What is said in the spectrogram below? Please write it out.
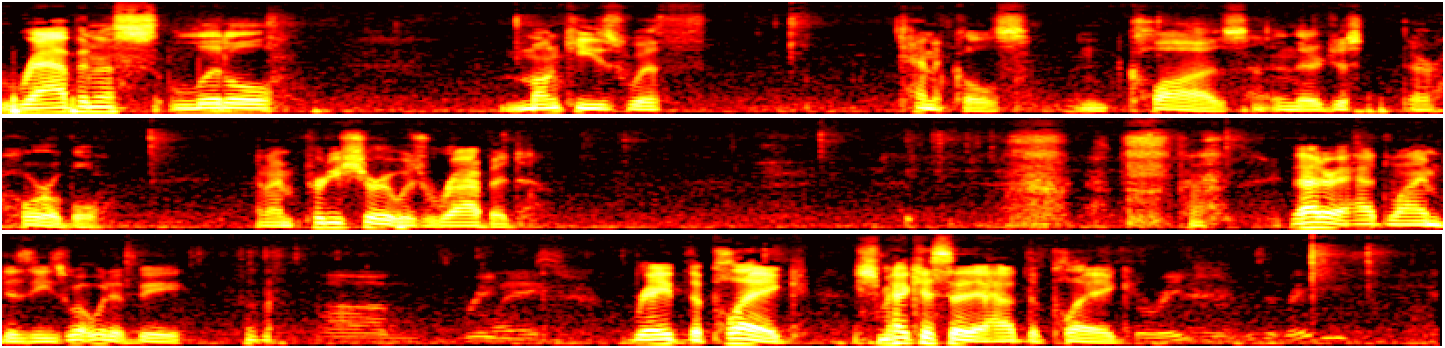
Ravenous little monkeys with tentacles and claws, and they're just, they're horrible. And I'm pretty sure it was rabid. that or it had Lyme disease. What would it be? Um, rabies. Rape the plague. Schmecka said it had the plague Is it rabies? Yeah.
